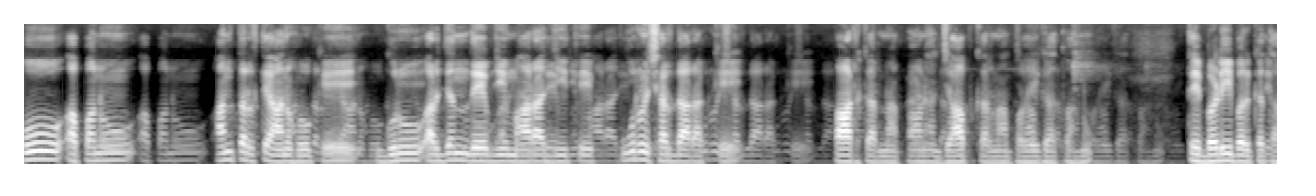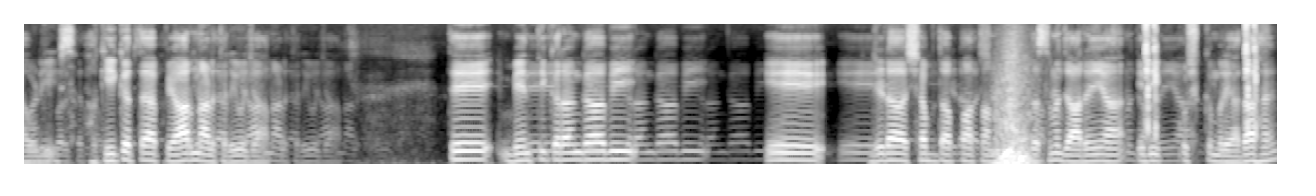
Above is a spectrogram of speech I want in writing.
ਉਹ ਆਪਾਂ ਨੂੰ ਆਪਾਂ ਨੂੰ ਅੰਤਰ ਧਿਆਨ ਹੋ ਕੇ ਗੁਰੂ ਅਰਜਨ ਦੇਵ ਜੀ ਮਹਾਰਾਜ ਜੀ ਤੇ ਪੂਰਨ ਸ਼ਰਧਾ ਰੱਖ ਕੇ ਪਾਠ ਕਰਨਾ ਪੈਣਾ, ਜਾਪ ਕਰਨਾ ਪਵੇਗਾ ਤੁਹਾਨੂੰ। ਤੇ ਬੜੀ ਬਰਕਤ ਆਊਗੀ। ਹਕੀਕਤ ਹੈ, ਪਿਆਰ ਨਾਲ ਕਰਿਓ ਜਾਪ। ਤੇ ਬੇਨਤੀ ਕਰਾਂਗਾ ਵੀ ਇਹ ਜਿਹੜਾ ਸ਼ਬਦ ਆਪਾਂ ਤੁਹਾਨੂੰ ਦੱਸਣ ਜਾ ਰਹੇ ਆ ਇਹਦੀ ਕੁਝ ਕੁ ਮਰਿਆਦਾ ਹੈ।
